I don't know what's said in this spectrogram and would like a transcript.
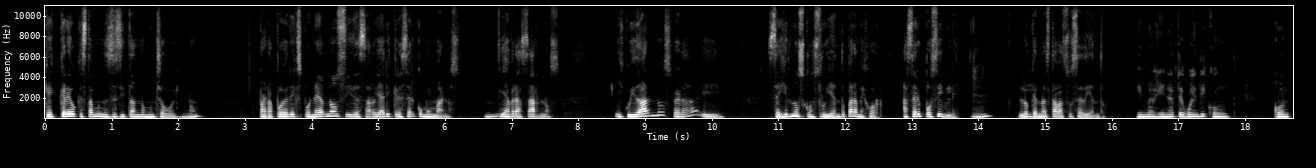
que creo que estamos necesitando mucho hoy, ¿no? Para poder exponernos y desarrollar y crecer como humanos y abrazarnos y cuidarnos, ¿verdad? Y seguirnos construyendo para mejor, hacer posible lo que no estaba sucediendo. Imagínate, Wendy, con, con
